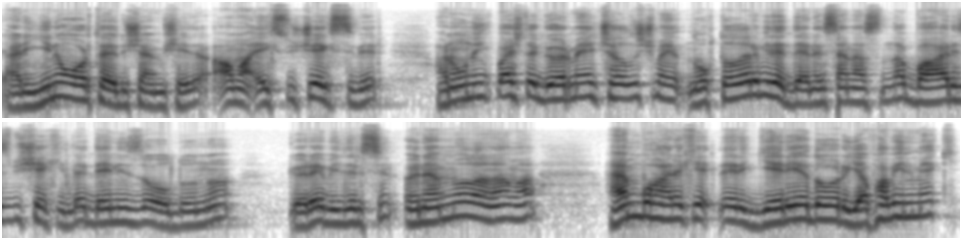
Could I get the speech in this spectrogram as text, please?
yani yine ortaya düşen bir şeydir ama eksi 3'e eksi 1 hani onu ilk başta görmeye çalışmayıp noktaları bile denesen aslında bariz bir şekilde denizde olduğunu görebilirsin. Önemli olan ama hem bu hareketleri geriye doğru yapabilmek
